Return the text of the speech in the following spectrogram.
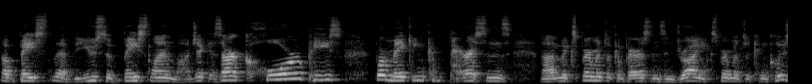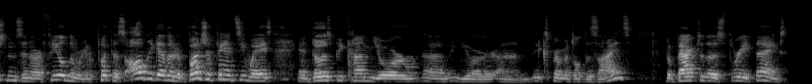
of, base, of the use of baseline logic as our core piece for making comparisons, um, experimental comparisons and drawing experimental conclusions in our field. And we're going to put this all together in a bunch of fancy ways, and those become your, um, your um, experimental designs. But back to those three things,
